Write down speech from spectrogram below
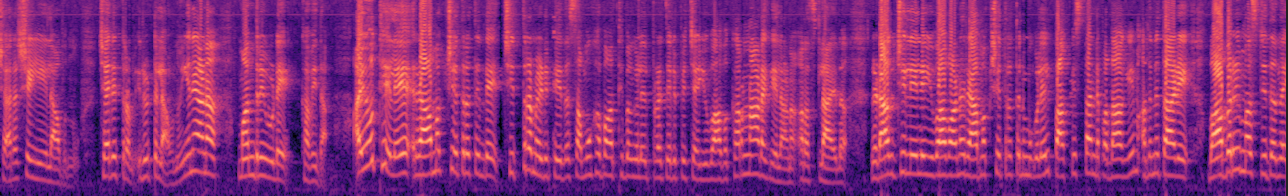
ശരശയ്യയിലാവുന്നു ചരിത്രം ഇരുട്ടിലാവുന്നു. ഇങ്ങനെയാണ് മന്ത്രിയുടെ കവിത. അയോധ്യയിലെ രാമക്ഷേത്രത്തിന്റെ ചിത്രം എഡിറ്റ് ചെയ്ത് സമൂഹ മാധ്യമങ്ങളിൽ പ്രചരിപ്പിച്ച യുവാവ് കർണാടകയിലാണ് അറസ്റ്റിലായത്. ഗഡാക് ജില്ലയിലെ യുവാവാണ് രാമക്ഷേത്രത്തിന് മുകളിൽ പാകിസ്ഥാന്റെ പതാകയും അതിന് താഴെ ബാബറി മസ്ജിദ് എന്ന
